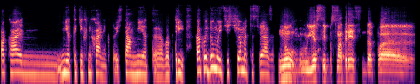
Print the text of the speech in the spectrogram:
пока нет таких механик, то есть там нет Web3. Э, как вы думаете, с чем это связано? Ну, если посмотреть да, по,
